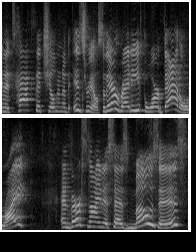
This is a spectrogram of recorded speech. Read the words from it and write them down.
and attack the children of Israel. So they're ready for battle, right? And verse 9 it says, Moses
